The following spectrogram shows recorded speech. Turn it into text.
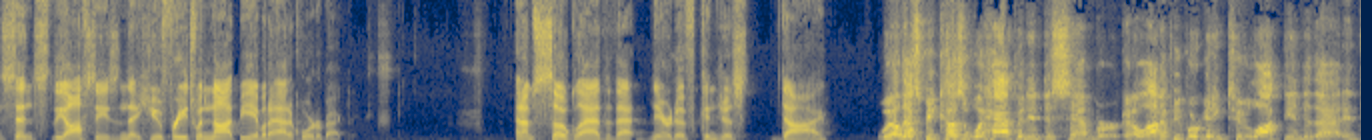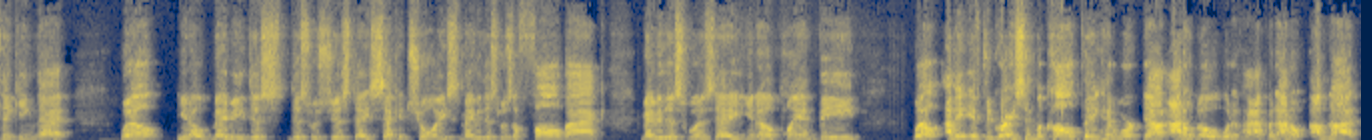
since the offseason that Hugh Freeze would not be able to add a quarterback. And I'm so glad that that narrative can just die. Well, that's because of what happened in December. And a lot of people are getting too locked into that and thinking that, well, you know, maybe this this was just a second choice, maybe this was a fallback, maybe this was a, you know, plan B. Well, I mean, if the Grayson McCall thing had worked out, I don't know what would have happened. I don't I'm not,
